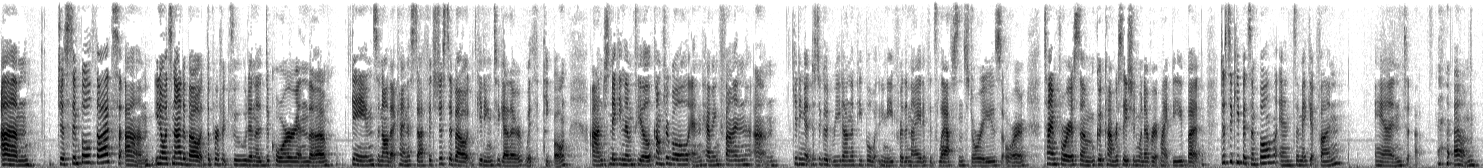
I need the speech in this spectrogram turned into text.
Um, just simple thoughts. Um, you know, it's not about the perfect food and the decor and the games and all that kind of stuff. It's just about getting together with people, um, just making them feel comfortable and having fun. Um, getting it just a good read on the people, what you need for the night, if it's laughs and stories or time for some good conversation, whatever it might be. But just to keep it simple and to make it fun. And um,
